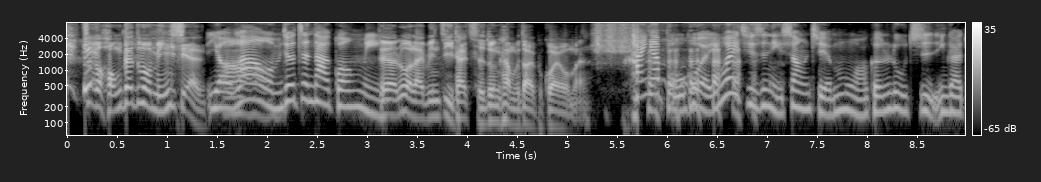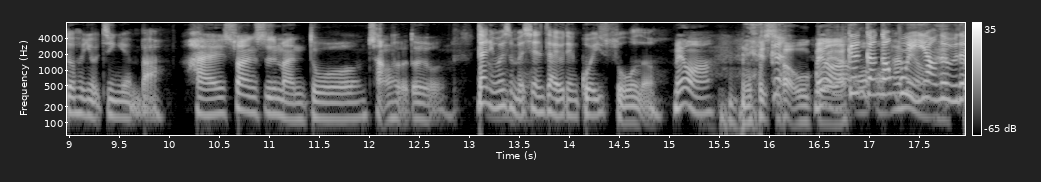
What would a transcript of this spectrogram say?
这个红灯这么明显。有啦，哦、我们就正大光明。对啊，如果来宾自己太迟钝看不到，也不怪我们。他应该不会，因为其实你上节目啊，跟录制应该都很有经验吧。还算是蛮多场合都有，但你为什么现在有点龟缩了？没有啊，你也小乌龟啊，没有啊，跟刚刚不一样，对不对？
